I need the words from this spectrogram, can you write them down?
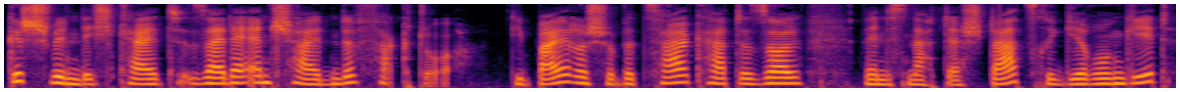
Geschwindigkeit sei der entscheidende Faktor. Die bayerische Bezahlkarte soll, wenn es nach der Staatsregierung geht,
